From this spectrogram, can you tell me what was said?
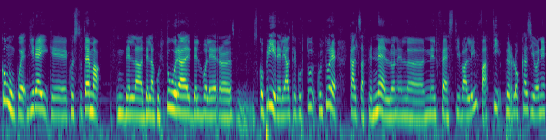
Comunque direi che questo tema della, della, cultura e del voler eh, scoprire le altre cultu- culture calza a pennello nel, nel, festival. Infatti, per l'occasione,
